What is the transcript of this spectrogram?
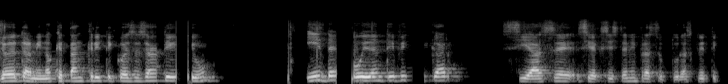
yo determino qué tan crítico es ese activo y debo identificar si, hace, si existen infraestructuras críticas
